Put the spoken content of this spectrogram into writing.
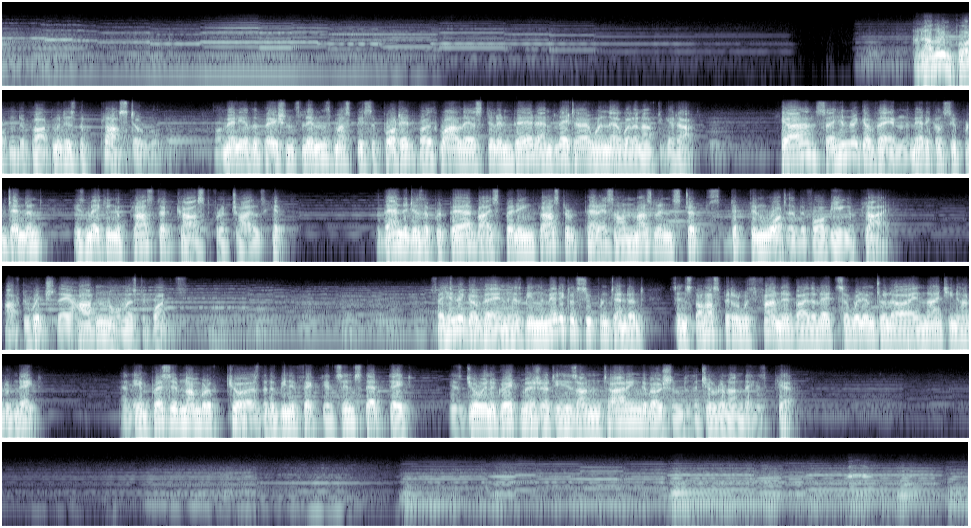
Another important department is the plaster room, for many of the patient's limbs must be supported both while they're still in bed and later when they're well enough to get up. Here, Sir Henry Gauvain, the medical superintendent, is making a plaster cast for a child's hip. The bandages are prepared by spreading plaster of Paris on muslin strips dipped in water before being applied, after which they harden almost at once. Sir Henry Gauvain has been the medical superintendent since the hospital was founded by the late Sir William Treloar in 1908. And the impressive number of cures that have been effected since that date is due in a great measure to his untiring devotion to the children under his care.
